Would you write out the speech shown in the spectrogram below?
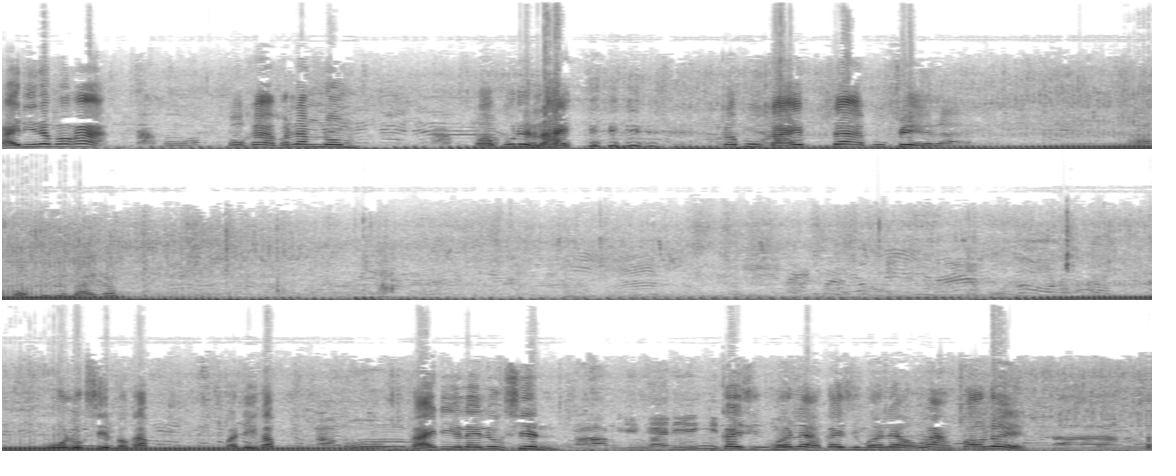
ขายดีนะพ่อค้าครับผมพ่อค้าพลังนมครับขอบคุณหลาย ก็ผู้ขายซ่าผู้เฟ่ละเอาขอบคุณหลายครับโอ้ลูกชิ้นเปล่าครับสวัสดีครับครับผมขายดีเลยลูกชิ้นครับกินขายดีใกล้สิเมื่อแล้วใกล้สิเมื่อแล้วว่างเปล่าเลยครับต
